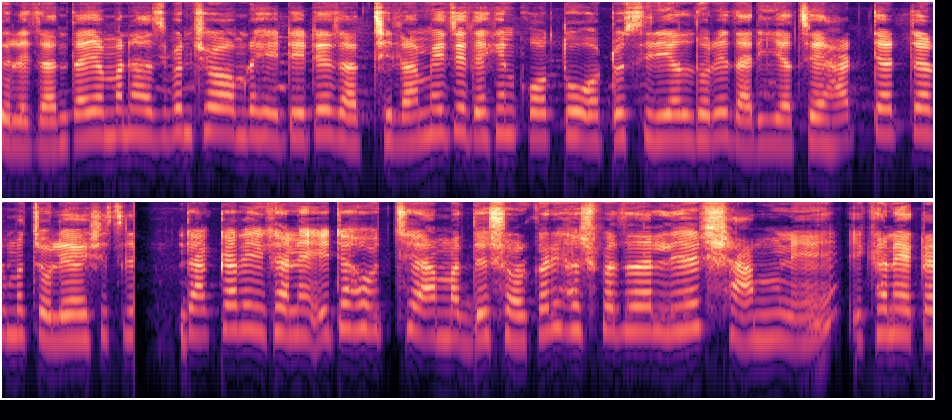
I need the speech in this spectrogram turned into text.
চলে যান। তাই আমার হাজব্যান্ড সহ আমরা হেঁটে হেঁটে যাচ্ছিলাম, এই যে দেখেন কত অটো সিরিয়াল ধরে দাঁড়িয়ে আছে, হাঁটতে হাঁটতে আমরা চলে এসেছিলাম। ডাক্তার এখানে, এটা হচ্ছে আমাদের সরকারি হাসপাতালের সামনে। এখানে একটা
